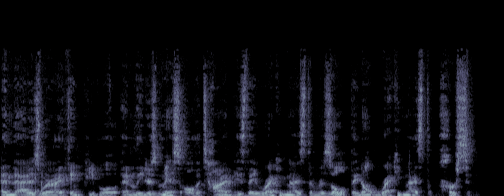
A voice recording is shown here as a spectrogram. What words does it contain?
And that is where I think people and leaders miss all the time is they recognize the result. They don't recognize the person.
